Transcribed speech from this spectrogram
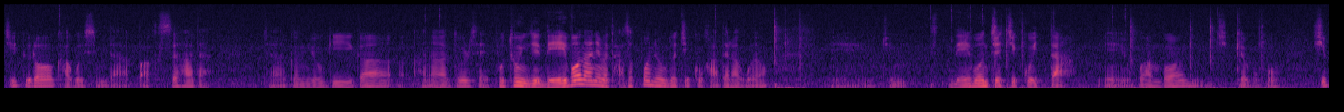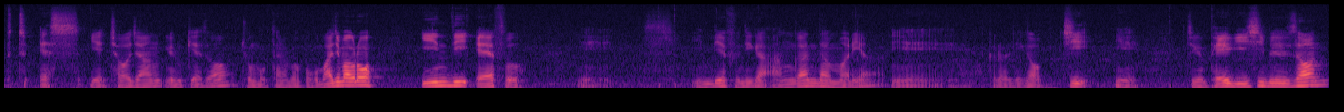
찍으러 가고 있습니다. 박스 하단. 자, 그럼 여기가 하나, 둘, 셋. 보통 이제 네 번 아니면 다섯 번 정도 찍고 가더라고요. 예, 지금 네 번째 찍고 있다. 예, 요거 한번 지켜보고 Shift S 예, 저장 이렇게 해서 종목들 한번 보고 마지막으로 인디 F 예, 인디의 분위기가 안 간단 말이야. 예. 그럴 리가 없지. 예. 지금 121선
